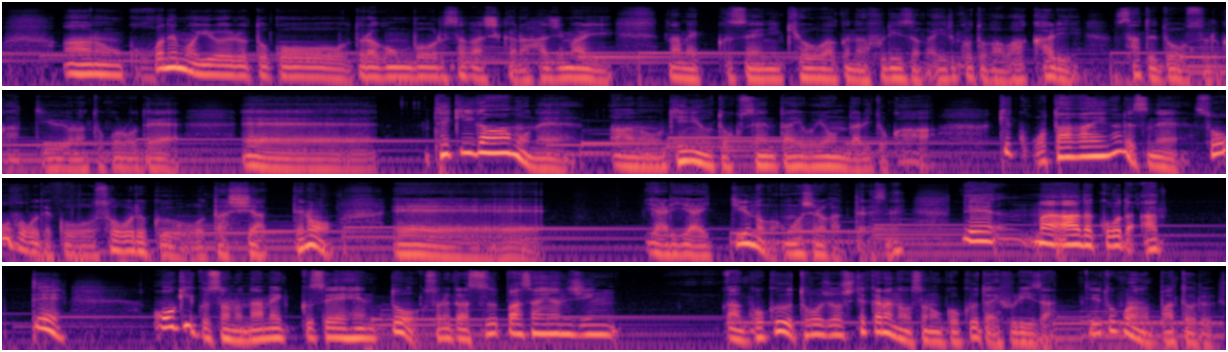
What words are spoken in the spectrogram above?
あのここでもいろいろとこう「ドラゴンボール」探しから始まりナメック星に凶悪なフリーザがいることが分かりさてどうするかっていうようなところで、えー、敵側もねあの義乳特戦隊を読んだりとか結構お互いがですね双方でこう総力を出し合っての、えー、やり合いっていうのが面白かったですねでまあああだこうだあって大きくそのナメック星編とそれからスーパーサイヤ人あ悟空登場してからのその悟空対フリーザっていうところのバトル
